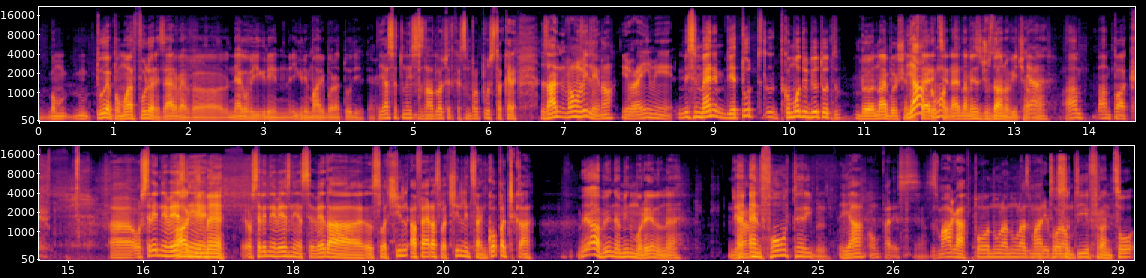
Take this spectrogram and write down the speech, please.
Bom, tu je po mojem full rezerve v njegovi igri in igri Maribora tudi. Ker, Jaz se tu nisem znal odločiti, ker sem bolj pusto, ker zadnji, bomo videli, no, Ibrahimi. Mislim, meni je tudi, komod bi bil tudi v najboljši Ja, terici, na mestu Džuzdanoviča. Ja. Ja. Am, ampak, Uh, osrednji vezni, osrednji vezni je seveda slačil, afera Slačilnica in Kopačka. Ja, Benjamin Morel, ne. Ja, Ja. Enfant terrible. ja on pa res. Zmaga po 0-0 z To so Mariborom. ti franco,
